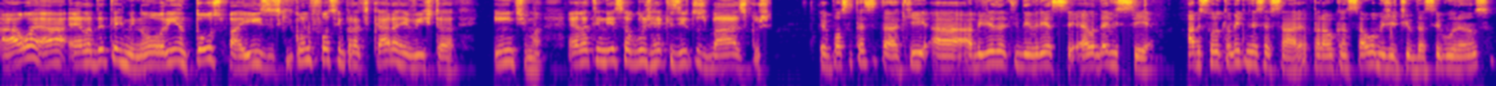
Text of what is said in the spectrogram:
A OEA ela determinou, orientou os países que quando fossem praticar a revista íntima, ela atendesse a alguns requisitos básicos. Eu posso até citar aqui a, a medida que deveria ser, ela deve ser absolutamente necessária para alcançar o objetivo da segurança,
